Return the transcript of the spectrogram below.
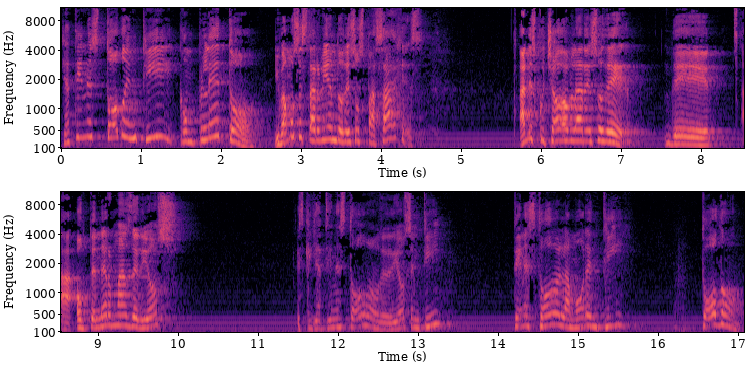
Ya tienes todo en ti, completo. Y vamos a estar viendo de esos pasajes. ¿Han escuchado hablar eso de, de obtener más de Dios? Es que ya tienes todo de Dios en ti. Tienes todo el amor en ti. Todo.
